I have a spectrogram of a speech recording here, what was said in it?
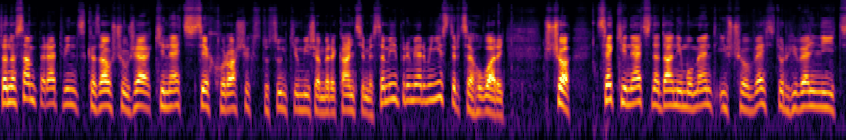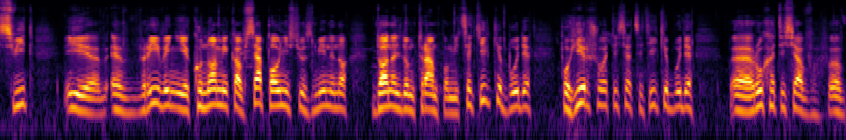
Та насамперед він сказав, що вже кінець цих хороших стосунків між американцями. Самий прем'єр-міністр це говорить, що це кінець на даний момент, і що весь торгівельний світ. І е, рівень, і економіка, все повністю змінено Дональдом Трампом. І це тільки буде погіршуватися, це тільки буде рухатися в- в-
